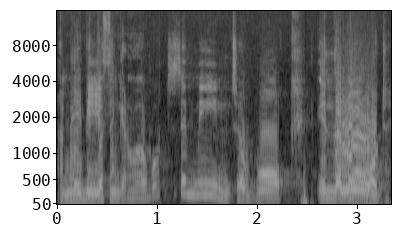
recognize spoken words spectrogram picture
And maybe you're thinking, well, what does it mean to walk in the Lord?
